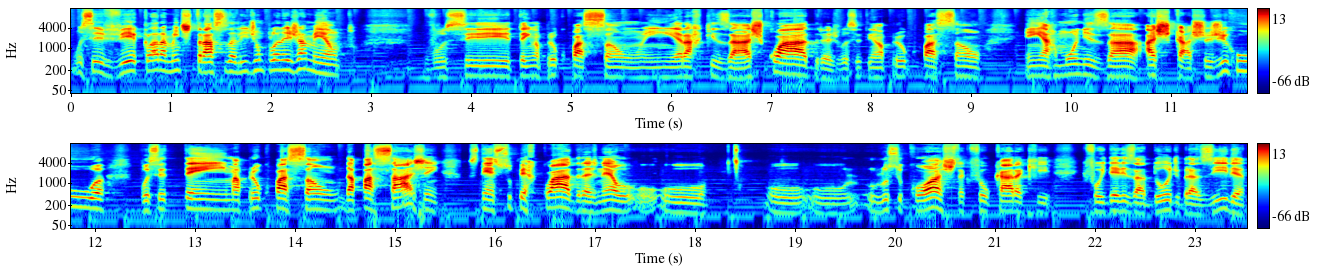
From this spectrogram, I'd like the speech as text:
você vê claramente traços ali de um planejamento. Você tem uma preocupação em hierarquizar as quadras, você tem uma preocupação em harmonizar as caixas de rua, você tem uma preocupação da passagem, você tem as superquadras, né? O, o, o, o, o, Lúcio Costa, que foi o cara que, que foi idealizador de Brasília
